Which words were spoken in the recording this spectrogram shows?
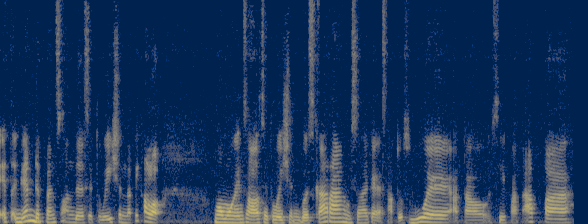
it again depends on the situation. Tapi kalau ngomongin soal situation gue sekarang, misalnya kayak status gue atau sifat apa,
